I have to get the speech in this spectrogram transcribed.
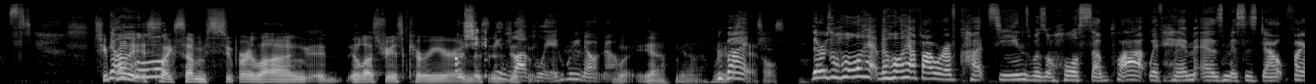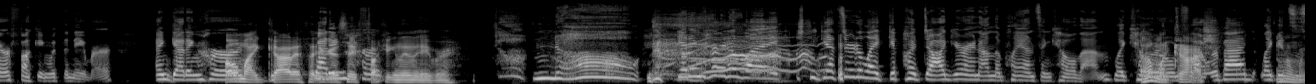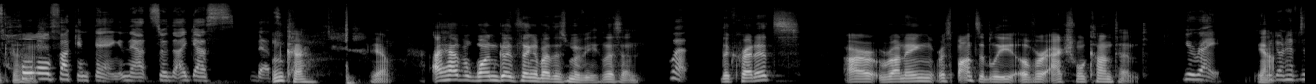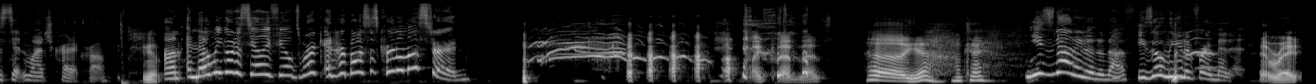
she probably it's whole- like some super long, uh, illustrious career. Oh, and she this could is be just- lovely. We don't know. Yeah, yeah, we're But- assholes. There's a whole ha- the whole half hour of cut scenes was a whole subplot with him as Mrs. Doubtfire fucking with the neighbor and getting her Oh my god! I thought you were gonna say her- fucking the neighbor. no getting her to like she gets her to like get put dog urine on the plants and kill them like kill Oh her own gosh. flower bed like it's Oh this gosh. whole fucking thing and that's so th- I guess that's Okay. Yeah. I have one good thing about this movie. Listen. What? The credits are running responsibly over actual content. You're right. Yeah. You don't have to sit and watch credit crawl. Yep. Um, and then we go to Sally Field's work, and her boss is Colonel Mustard. oh my goodness. Uh, yeah. Okay. He's not in it enough. He's only in it for a minute. Right.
